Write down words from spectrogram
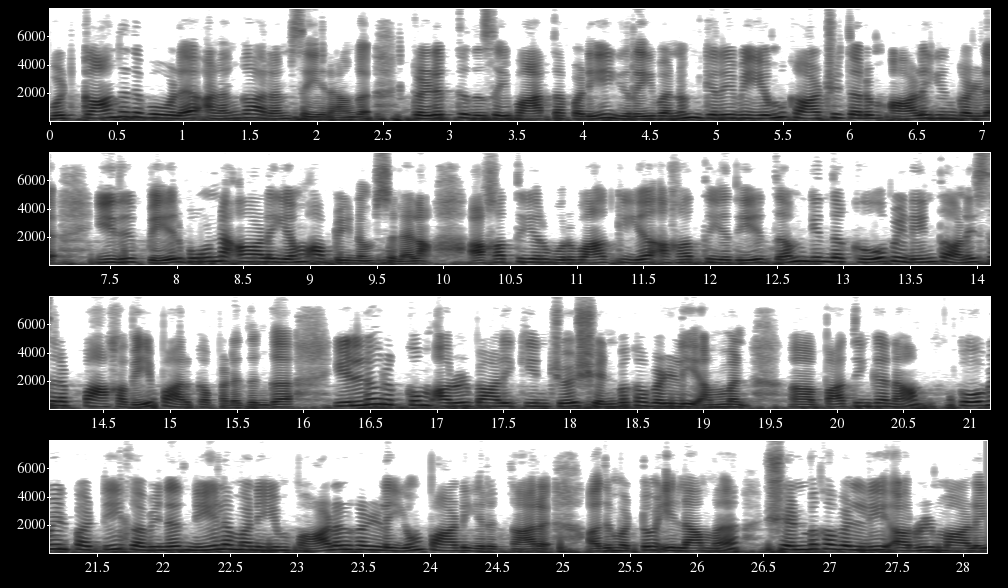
உட்கார்ந்தது போல அலங்காரம் செய்கிறாங்க. கிழக்கு திசை பார்த்தபடி இறைவனும் இறைவியும் காட்சி தரும் ஆலயங்களில் இது பேர் போன ஆலயம் அப்படின்னும் சொல்லலாம். அகத்தியர் உருவாக்கிய அகத்திய தீர்த்தம் இந்த கோவிலின் தனி சிறப்பாகவே பார்க்கப்படுதுங்க. எல்லோருக்கும் அருள் பாலிக்கின்ற செண்பகவள்ளி அம்மன். பார்த்திங்கன்னா பார்த்தீங்கன்னா கோவில்பட்டி கவிஞர் நீலமணியும் பாடல்கள்லையும் பாடியிருக்கார் அது மட்டும் இல்லாமல் செண்பகவல்லி அருள்மாலை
